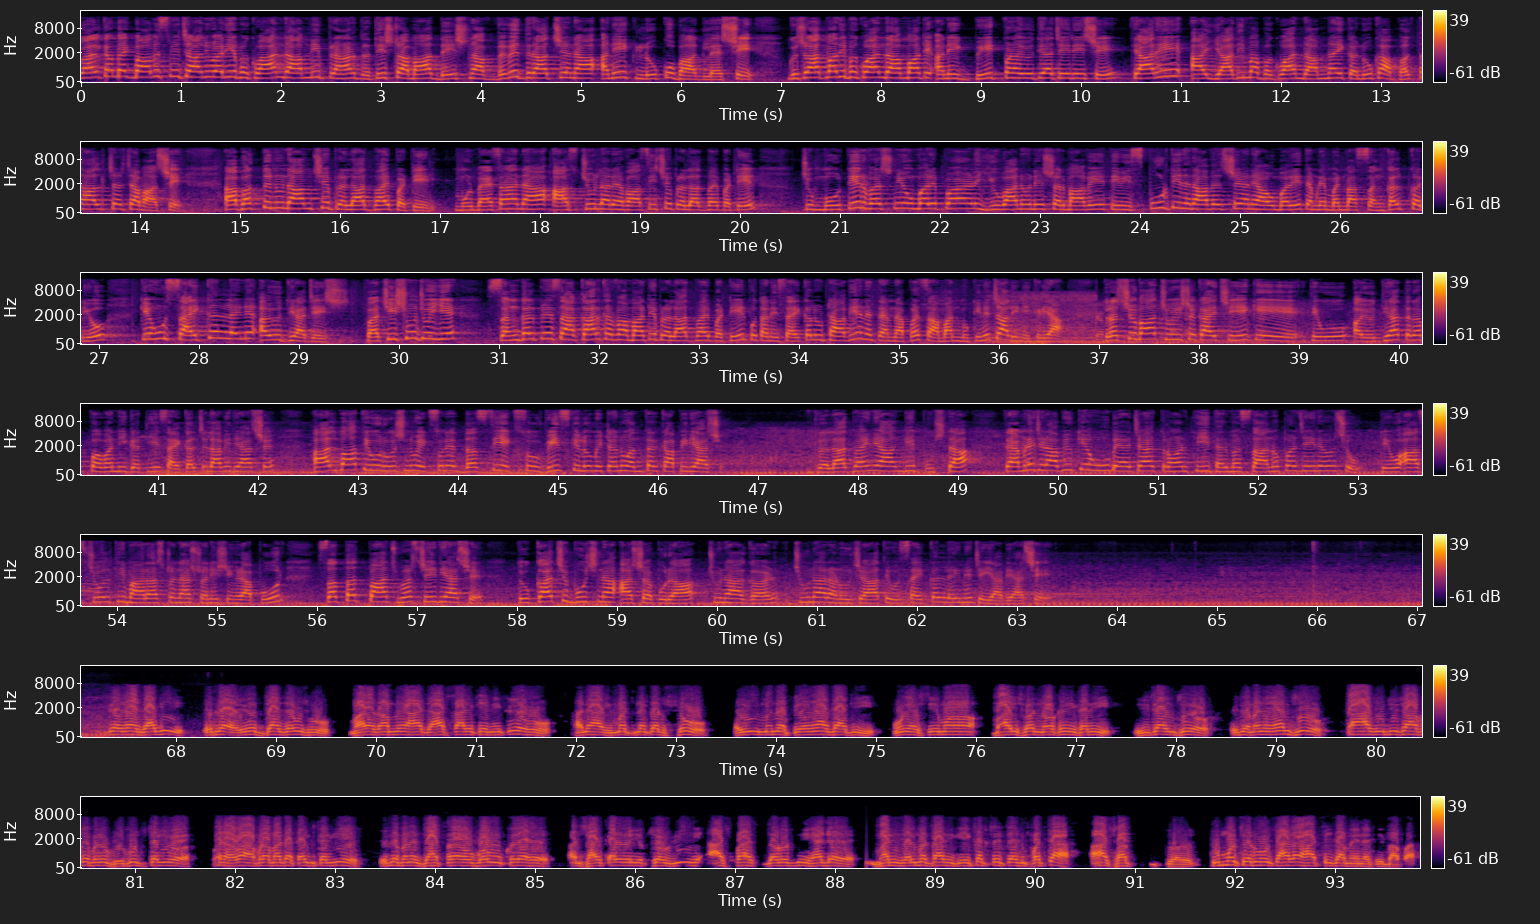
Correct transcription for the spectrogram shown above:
Welcome back બાવીસમી જાન્યુઆરીએ ભગવાન રામની પ્રાણ પ્રતિષ્ઠામાં દેશના વિવિધ રાજ્યના અનેક લોકો ભાગ લેશે. ગુજરાતમાંથી ભગવાન રામ માટે અનેક ભેટ પણ અયોધ્યા જઈ રહી છે. ત્યારે આ યાદીમાં ભગવાન રામના એક અનોખા ભક્ત હાલ ચર્ચામાં છે. આ ભક્તનું નામ છે પ્રહલાદભાઈ પટેલ. મૂળ મહેસાણાના આસચુલના રહેવાસી છે પ્રહલાદભાઈ પટેલ. ચુમ્મોતેર વર્ષની ઉંમરે પણ યુવાનોને શરમાવે તેવી સ્ફૂર્તિ ધરાવે છે અને આ ઉંમરે તેમણે મનમાં સંકલ્પ કર્યો કે હું સાયકલ લઈને અયોધ્યા જઈશ. પછી શું જોઈએ? સંકલ્પને સાકાર કરવા માટે પ્રહલાદભાઈ પટેલ પોતાની સાયકલ ઉઠાવી અને તેમના પર સામાન મૂકીને ચાલી નીકળ્યા. દ્રશ્યોમાં જોઈ શકાય છે કે તેઓ અયોધ્યા તરફ પવનની ગતિએ સાયકલ ચલાવી રહ્યા છે. હાલમાં તેઓ રોજનું એકસો ને દસથી એકસો વીસ કિલોમીટરનું અંતર કાપી રહ્યા છે. પ્રહલાદભાઈને આ અંગે પૂછતા તેમણે જણાવ્યું કે હું બે હજાર ત્રણથી ધર્મસ્થાનો પર જઈ રહ્યો છું. તેઓ આસચોલથી મહારાષ્ટ્રના શનિ શિંગડાપુર સતત પાંચ વર્ષ જઈ રહ્યા છે. તો કચ્છ, ભુજના આશાપુરા, જૂનાગઢ, જૂના રણુજા તેઓ સાયકલ લઈને જઈ આવ્યા છે. જાગી, એટલે અયોધ્યા જઉં છું. મારા ગામે આજ આઠ તારીખે નીકળ્યો હું અને આ હિંમતનગર શો એવી મને પ્રેરણા જાગી. હું એસટીમાં બાવીસ વર્ષ નોકરી કરી. રિટાયર થયો. એટલે મને એમ થયું કે આ સુધી તો આપણે બધું ભેગું જ કર્યું પણ હવે આપણા માટે કંઈક કરીએ એટલે મને જાત્રાઓ બહુ ઉકળે છે અને સાયકલ એકસો વીસ આસપાસ દરરોજની હેડે મારી જન્મ તારીખ એકત્રીસ પચાસ. આ ચુમ્મોતેર હું ચાલે હાથી મહિનાથી બાપા.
